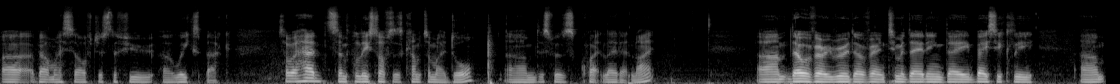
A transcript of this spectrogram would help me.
uh, about myself just a few uh, weeks back. So I had some police officers come to my door. Um, this was quite late at night. Um, they were very rude. They were very intimidating. They basically um,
